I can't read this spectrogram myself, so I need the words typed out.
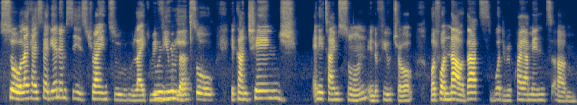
So, like I said, the NMC is trying to like review, review it so it can change anytime soon in the future. But for now, that's what the requirement um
